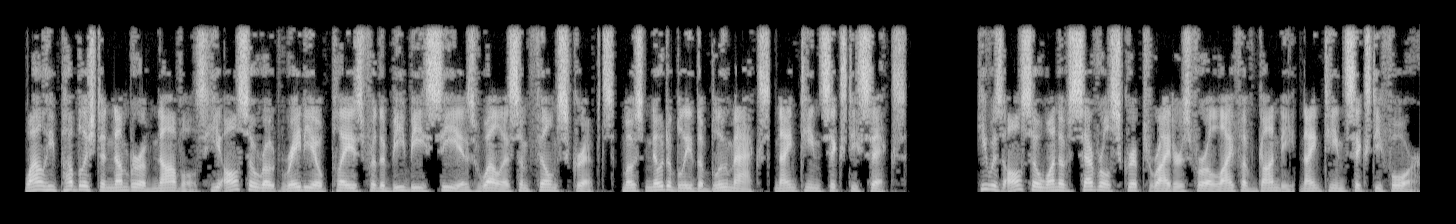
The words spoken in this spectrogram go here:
While he published a number of novels, he also wrote radio plays for the BBC as well as some film scripts, most notably The Blue Max (1966). He was also one of several script writers for A Life of Gandhi (1964).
